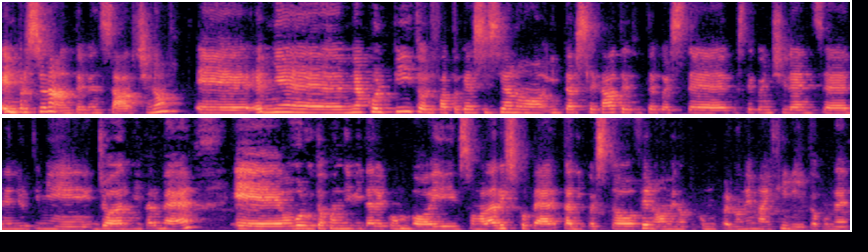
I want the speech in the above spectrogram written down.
è impressionante pensarci, no? E, e mi, è, mi, ha colpito il fatto che si siano intersecate tutte queste, queste coincidenze negli ultimi giorni per me e ho voluto condividere con voi insomma, la riscoperta di questo fenomeno che comunque non è mai finito, come,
